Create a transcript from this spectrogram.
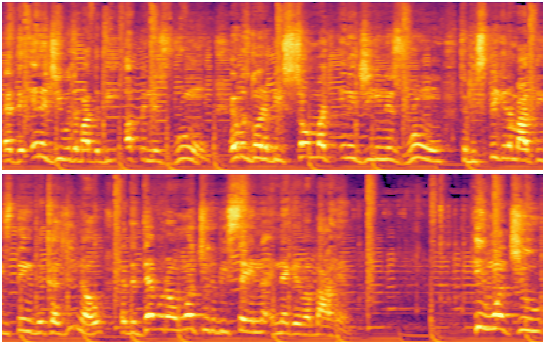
that the energy was about to be up in this room. It was going to be so much energy in this room to be speaking about these things because you know that the devil don't want you to be saying nothing negative about him. He wants you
